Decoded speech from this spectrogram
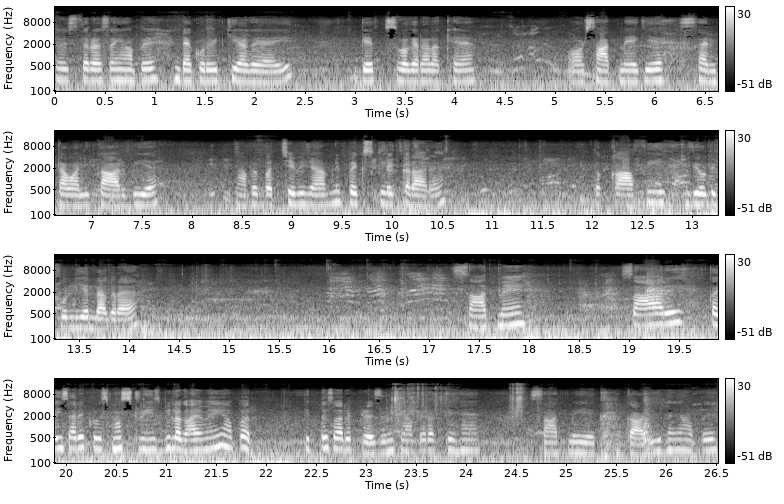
तो इस तरह से यहाँ पे डेकोरेट किया गया है ये। गिफ्ट्स वगैरह रखे हैं। और साथ में एक ये सेंटा वाली कार भी है। यहाँ पे बच्चे भी जहाँ अपनी पिक्स क्लिक करा रहे हैं। तो काफ़ी ब्यूटीफुल ये लग रहा है। साथ में सारे, कई सारे क्रिसमस ट्रीज भी लगाए हुए हैं यहाँ पर। कितने सारे प्रेजेंट्स यहाँ पे रखे हैं। साथ में एक गाड़ी है यहाँ पे।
